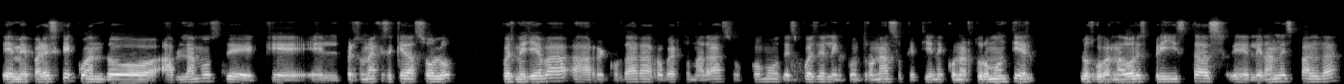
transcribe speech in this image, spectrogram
Eh, me parece que cuando hablamos de que el personaje se queda solo, pues me lleva a recordar a Roberto Madrazo, cómo después del encontronazo que tiene con Arturo Montiel, los gobernadores priistas le dan la espalda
